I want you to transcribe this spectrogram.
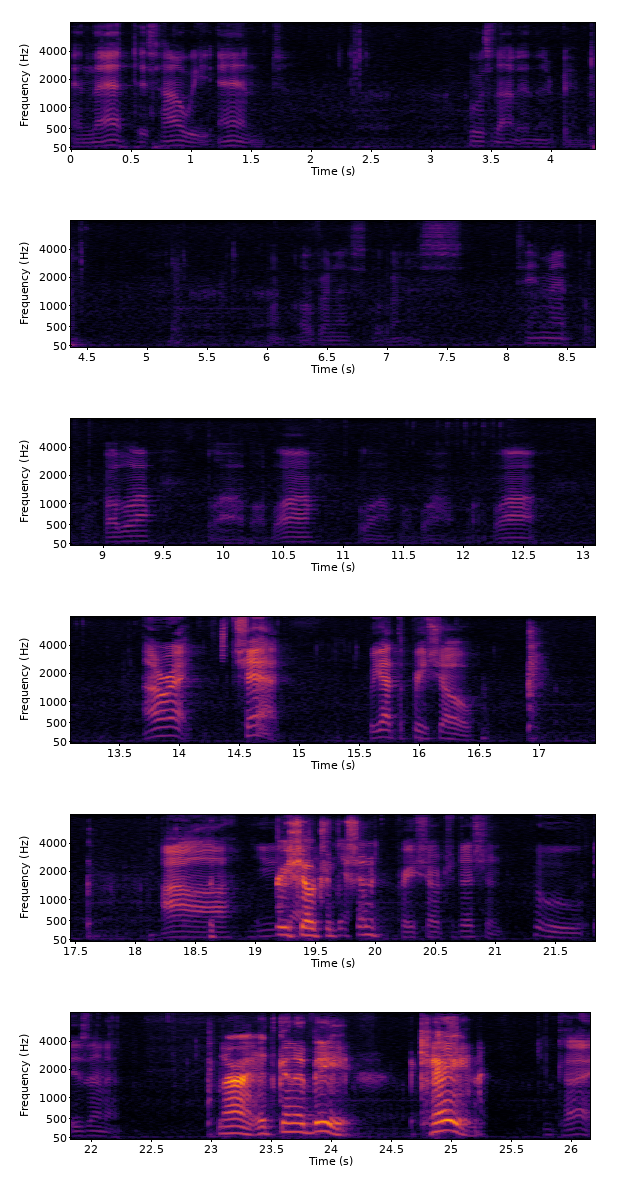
And that is how we end. Who's not in there? Bam Bam. Oh, overness, overness, entertainment. Blah blah blah blah blah blah blah blah blah blah. Blah All right, Chad. We got the pre-show. Uh, Pre-show tradition. Pre-show tradition. Who is in it? All right, it's gonna be Kane Okay.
